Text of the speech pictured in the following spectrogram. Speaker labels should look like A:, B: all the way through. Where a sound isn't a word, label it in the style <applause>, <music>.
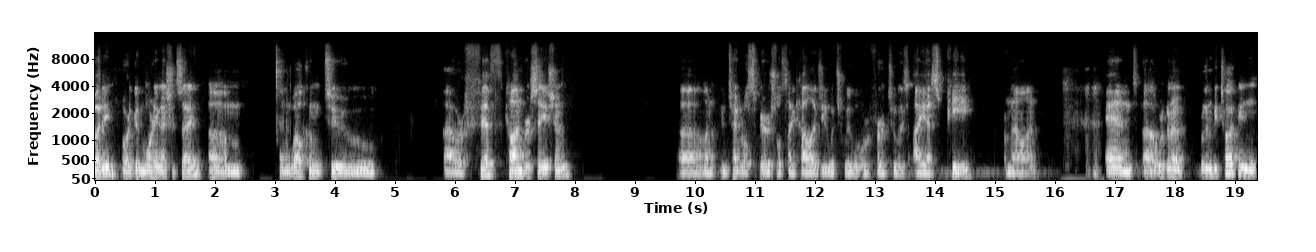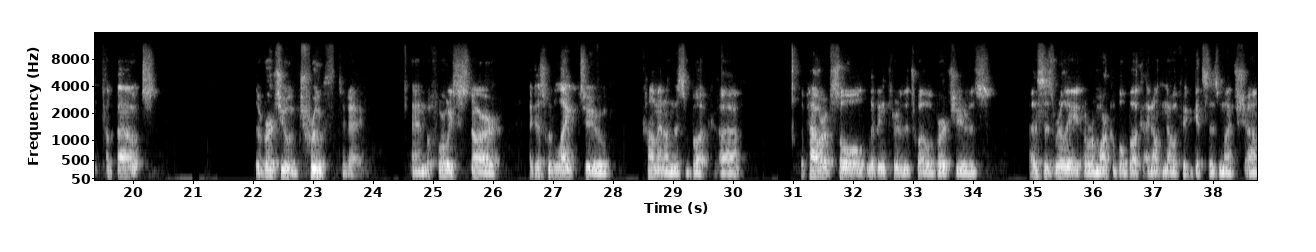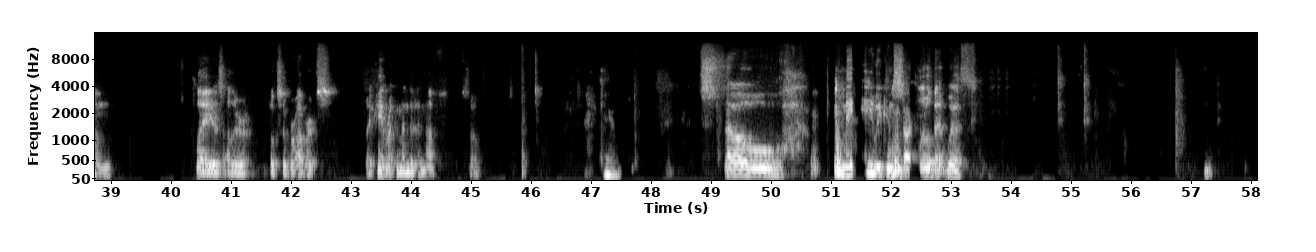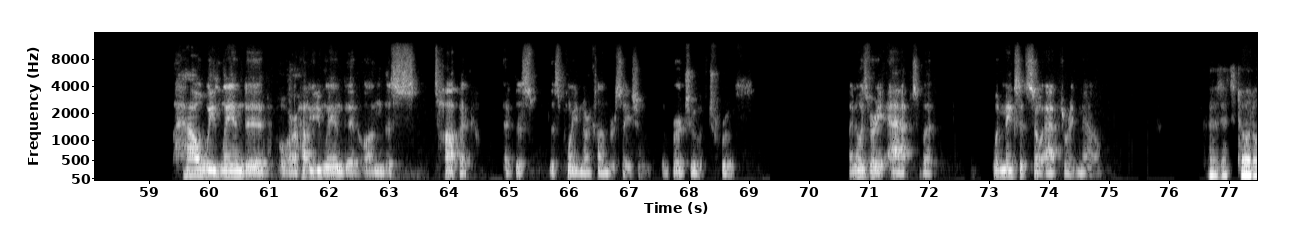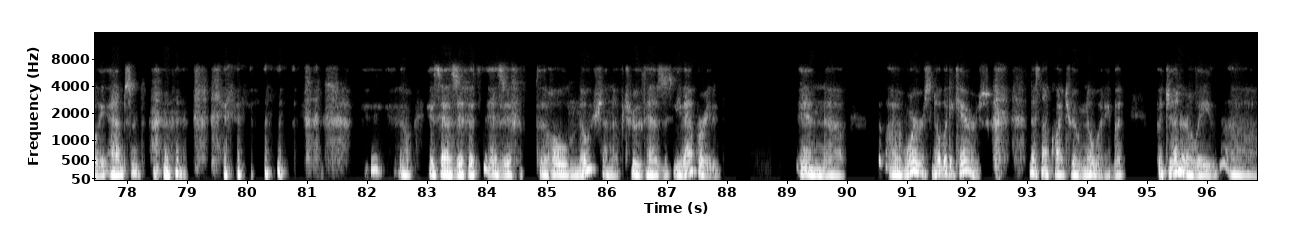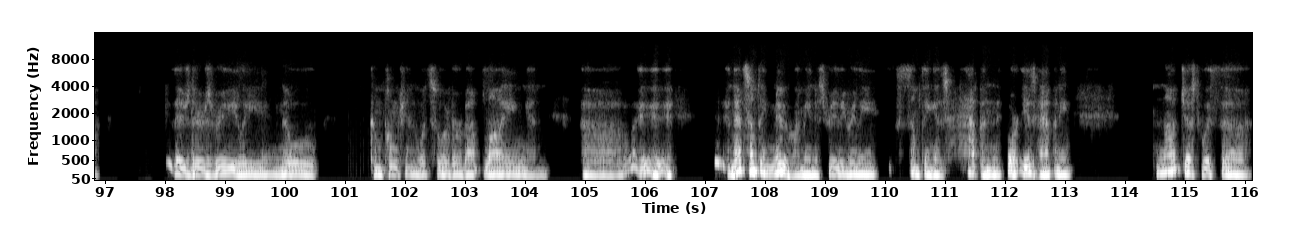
A: Everybody, or good morning, I should say, um, and welcome to our fifth conversation uh, on integral spiritual psychology, which we will refer to as ISP from now on. And uh, we're gonna we're gonna be talking about the virtue of truth today. And before we start, I just would like to comment on this book, uh, The Power of Soul Living Through the 12 Virtues. Uh, this is really a remarkable book. I don't know if it gets as much um, play as other books of Roberts, but I can't recommend it enough. So, you. So, maybe we can start a little bit with how we landed or how you landed on this topic at this this point in our conversation the virtue of truth. I know it's very apt but what makes it so apt right now?
B: Because it's totally absent. <laughs> You know, it's as if it as if the whole notion of truth has evaporated and uh, uh, worse, nobody cares. <laughs> That's not quite true, nobody, but but generally, uh, there's there's really no compunction whatsoever about lying, and uh, it, it, and that's something new. I mean, it's really really something has happened or is happening, not just with uh,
